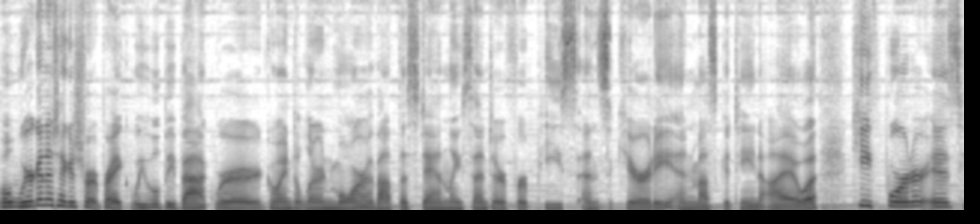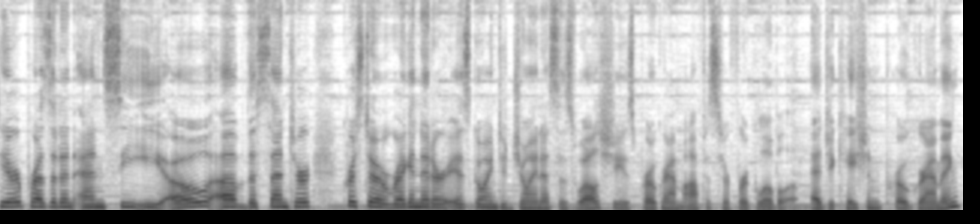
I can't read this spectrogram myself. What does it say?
Well, we're going to take a short break. We will be back. We're going to learn more about the Stanley Center for Peace and Security in Muscatine, Iowa. Keith Porter is here, president and CEO of the center. Krista Regenitter is going to join us as well. She is program officer for global education programming.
